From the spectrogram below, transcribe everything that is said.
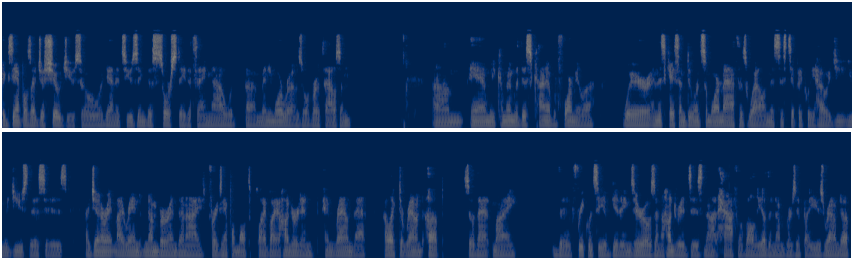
examples I just showed you. So again, it's using this source data thing now with uh, many more rows, over a thousand. Um, and we come in with this kind of a formula where in this case I'm doing some more math as well. And this is typically how you would use this is I generate my random number and then I, for example, multiply by 100 and, and round that. I like to round up so that my the frequency of getting zeros and hundreds is not half of all the other numbers. If I use round up,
